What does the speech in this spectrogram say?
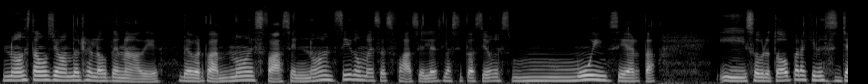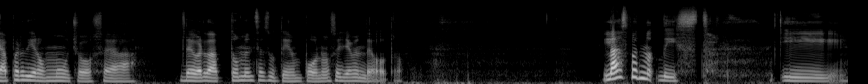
No estamos llevando el reloj de nadie, de verdad, no es fácil, no han sido meses fáciles, la situación es muy incierta y sobre todo para quienes ya perdieron mucho, o sea, de verdad, tómense su tiempo, no se lleven de otro. Last but not least, y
